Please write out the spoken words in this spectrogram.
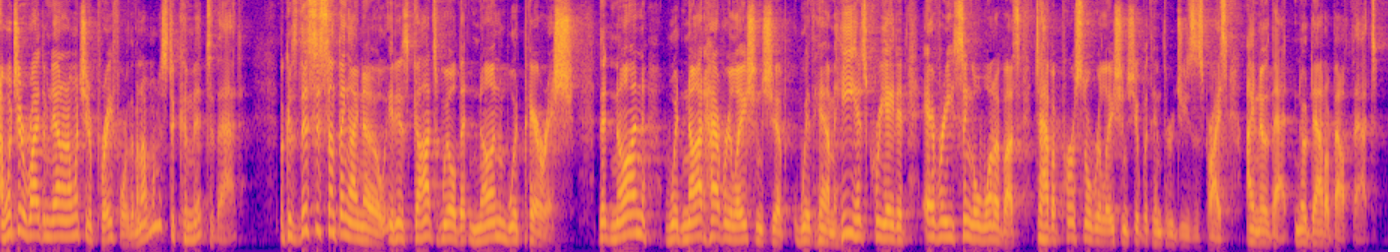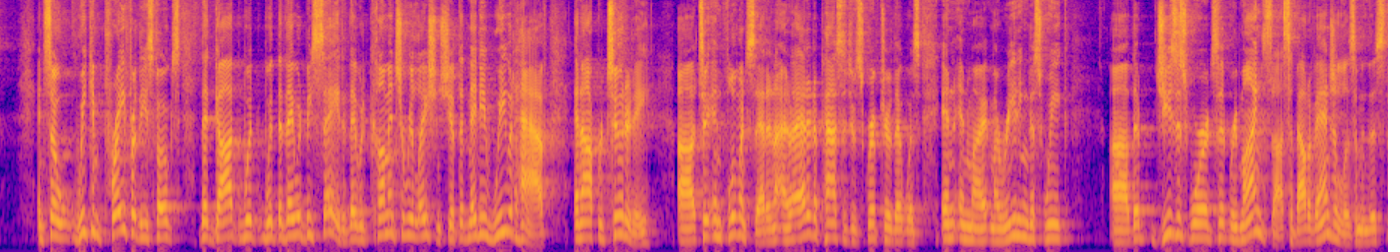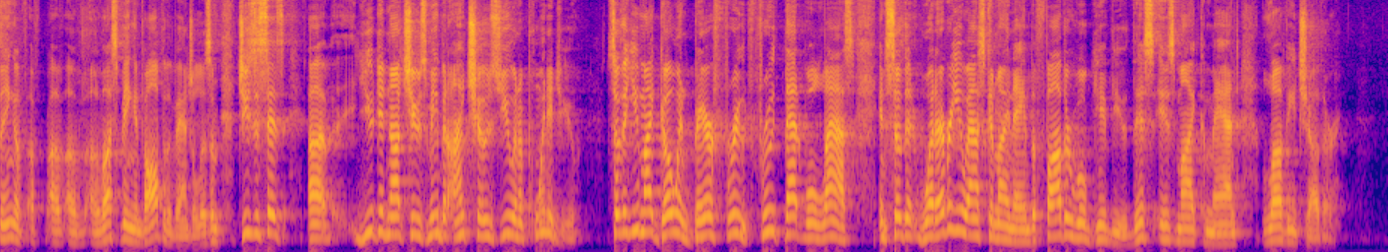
I want you to write them down and I want you to pray for them. And I want us to commit to that because this is something I know. It is God's will that none would perish, that none would not have relationship with Him. He has created every single one of us to have a personal relationship with Him through Jesus Christ. I know that, no doubt about that. And so we can pray for these folks that God would, would that they would be saved, that they would come into relationship, that maybe we would have an opportunity uh, to influence that. And I added a passage of scripture that was in, in my, my reading this week. Uh, that Jesus' words that reminds us about evangelism and this thing of, of, of, of us being involved with evangelism. Jesus says, uh, You did not choose me, but I chose you and appointed you so that you might go and bear fruit, fruit that will last, and so that whatever you ask in my name, the Father will give you. This is my command love each other.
